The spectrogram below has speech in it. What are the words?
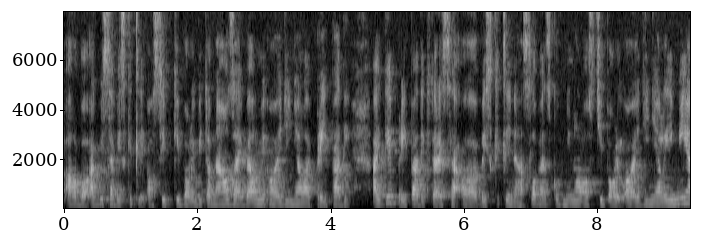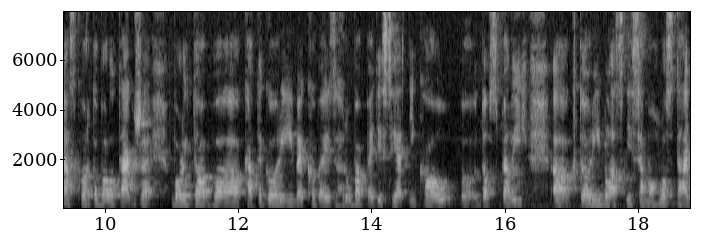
alebo ak by sa vyskytli osýpky, boli by to naozaj veľmi ojedinelé prípady. Aj tie prípady, ktoré sa e, vyskytli na Slovensku v minulosti, boli ojedinelými a skôr to bolo tak, že boli to v kategórii vekovej zhruba 50 e, dospelých, e, ktorí vlastne sa mohlo stať,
